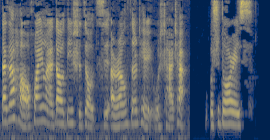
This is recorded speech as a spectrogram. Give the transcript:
大家好，欢迎来到第十九期 Around Thirty，我是查查，我是 Doris。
